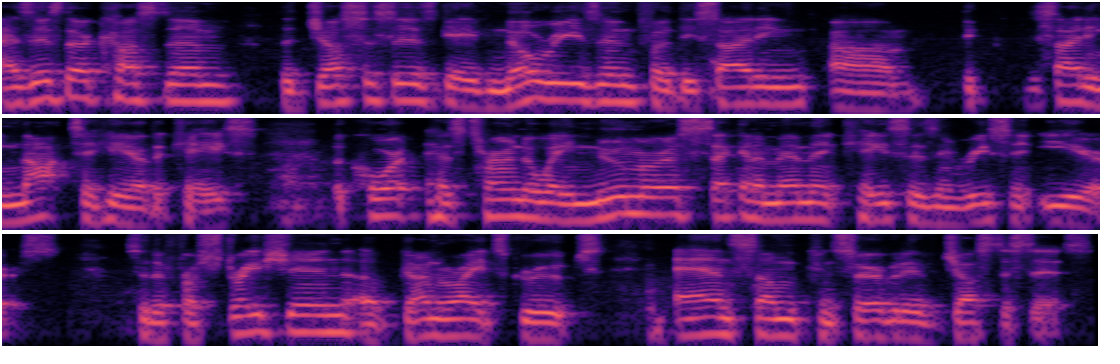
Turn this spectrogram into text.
As is their custom, the justices gave no reason for deciding um, deciding not to hear the case. The court has turned away numerous Second Amendment cases in recent years to the frustration of gun rights groups and some conservative justices.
